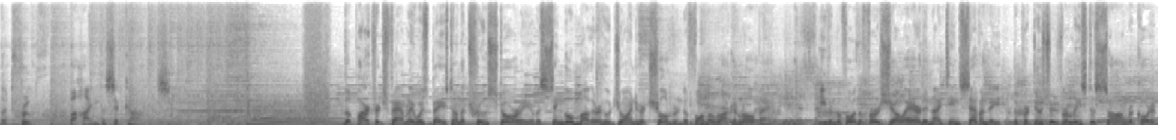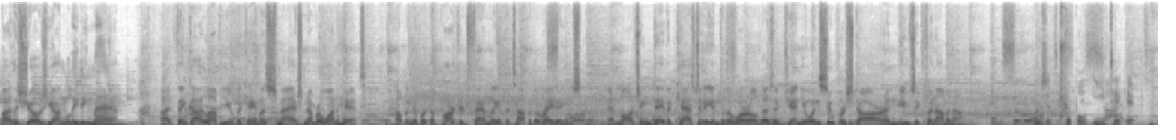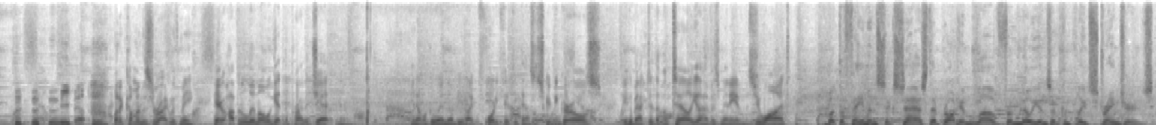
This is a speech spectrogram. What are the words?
the truth behind the sitcoms. The Partridge Family was based on the true story of a single mother who joined her children to form a rock and roll band. Even before the first show aired in 1970, the producers released a song recorded by the show's young leading man. I Think I Love You became a smash number one hit, helping to put the Partridge Family at the top of the ratings and launching David Cassidy into the world as a genuine superstar and music phenomenon. Here's a triple E ticket. you know, want to come on this ride with me? Here, hop in the limo, we'll get in the private jet, and then, you know, we'll go in, there'll be like 40, 50,000 screaming girls. You go back to the hotel, you'll have as many of them as you want. But the fame and success that brought him love from millions of complete strangers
